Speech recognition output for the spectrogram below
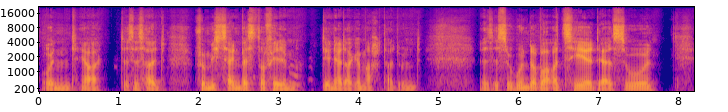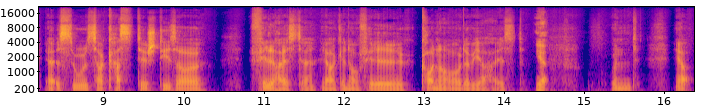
und ja, das ist halt für mich sein bester Film, den er da gemacht hat. Und es ist so wunderbar erzählt, er ist so er ist so sarkastisch, dieser Phil heißt er. Ja, genau, Phil Connor oder wie er heißt. Ja. Und ja,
